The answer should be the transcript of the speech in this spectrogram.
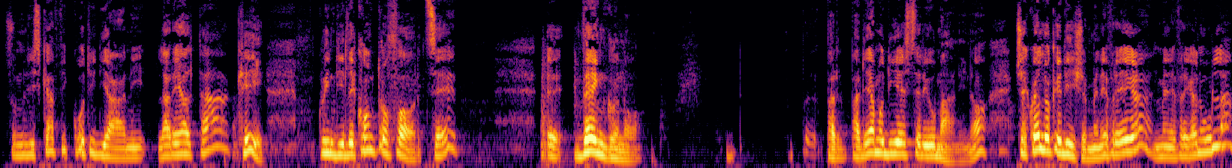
Sono gli schiaffi quotidiani, la realtà che, quindi le controforze eh, vengono, parliamo di esseri umani, no? C'è quello che dice me ne frega, me ne frega nulla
